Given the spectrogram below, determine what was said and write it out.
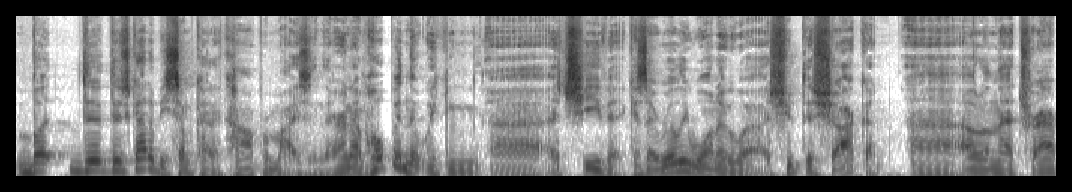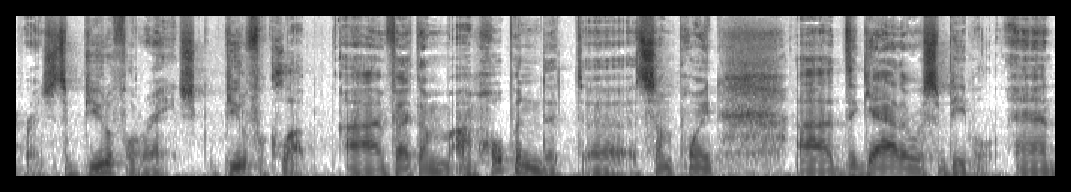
But there, has got to be some kind of compromise in there, and I'm hoping that we can uh, achieve it because I really want to uh, shoot this shotgun uh, out on that trap range. It's a beautiful range, beautiful club. Uh, in fact, I'm, I'm hoping that at some point to gather with some people and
